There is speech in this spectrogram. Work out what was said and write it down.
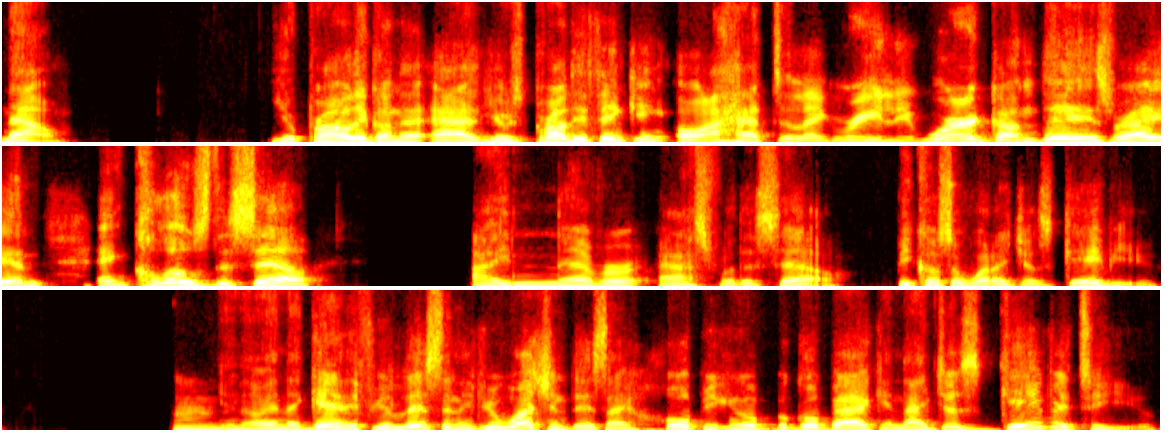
Now, you're probably gonna add. You're probably thinking, "Oh, I had to like really work on this, right?" And and close the sale. I never asked for the sale because of what I just gave you. Mm. You know, and again, if you're listening, if you're watching this, I hope you can go, go back and I just gave it to you.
